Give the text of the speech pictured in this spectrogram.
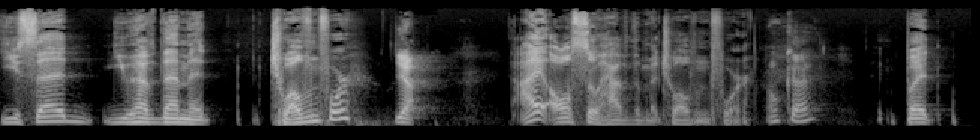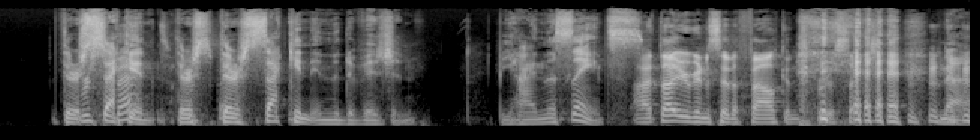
You said you have them at 12 and 4? I also have them at 12 and 4. Okay. but they're Respect. second. They're they're second in the division, behind the Saints. I thought you were going to say the Falcons for a second. nah,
